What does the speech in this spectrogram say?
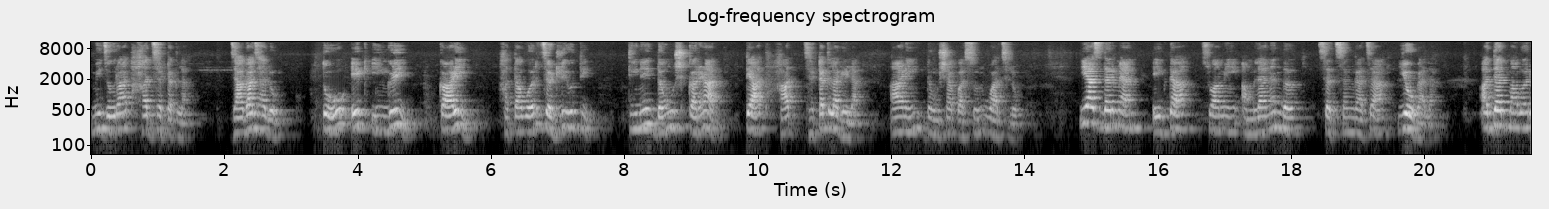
मी जोरात हात झटकला. जागा झालो. तो एक इंगळी काळी हातावर चढली होती. तिने दंश करणार त्यात हात झटकला गेला आणि दंशापासून वाचलो. याच दरम्यान एकदा स्वामी अमलानंद सत्संगाचा योग आला. अध्यात्मावर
